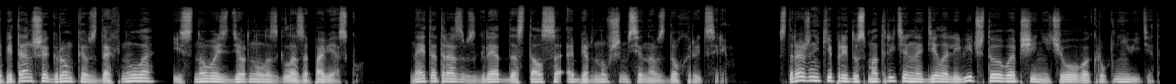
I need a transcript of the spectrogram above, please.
Капитанша громко вздохнула и снова сдернула с глаза повязку. На этот раз взгляд достался обернувшимся на вздох рыцарям. Стражники предусмотрительно делали вид, что вообще ничего вокруг не видят.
